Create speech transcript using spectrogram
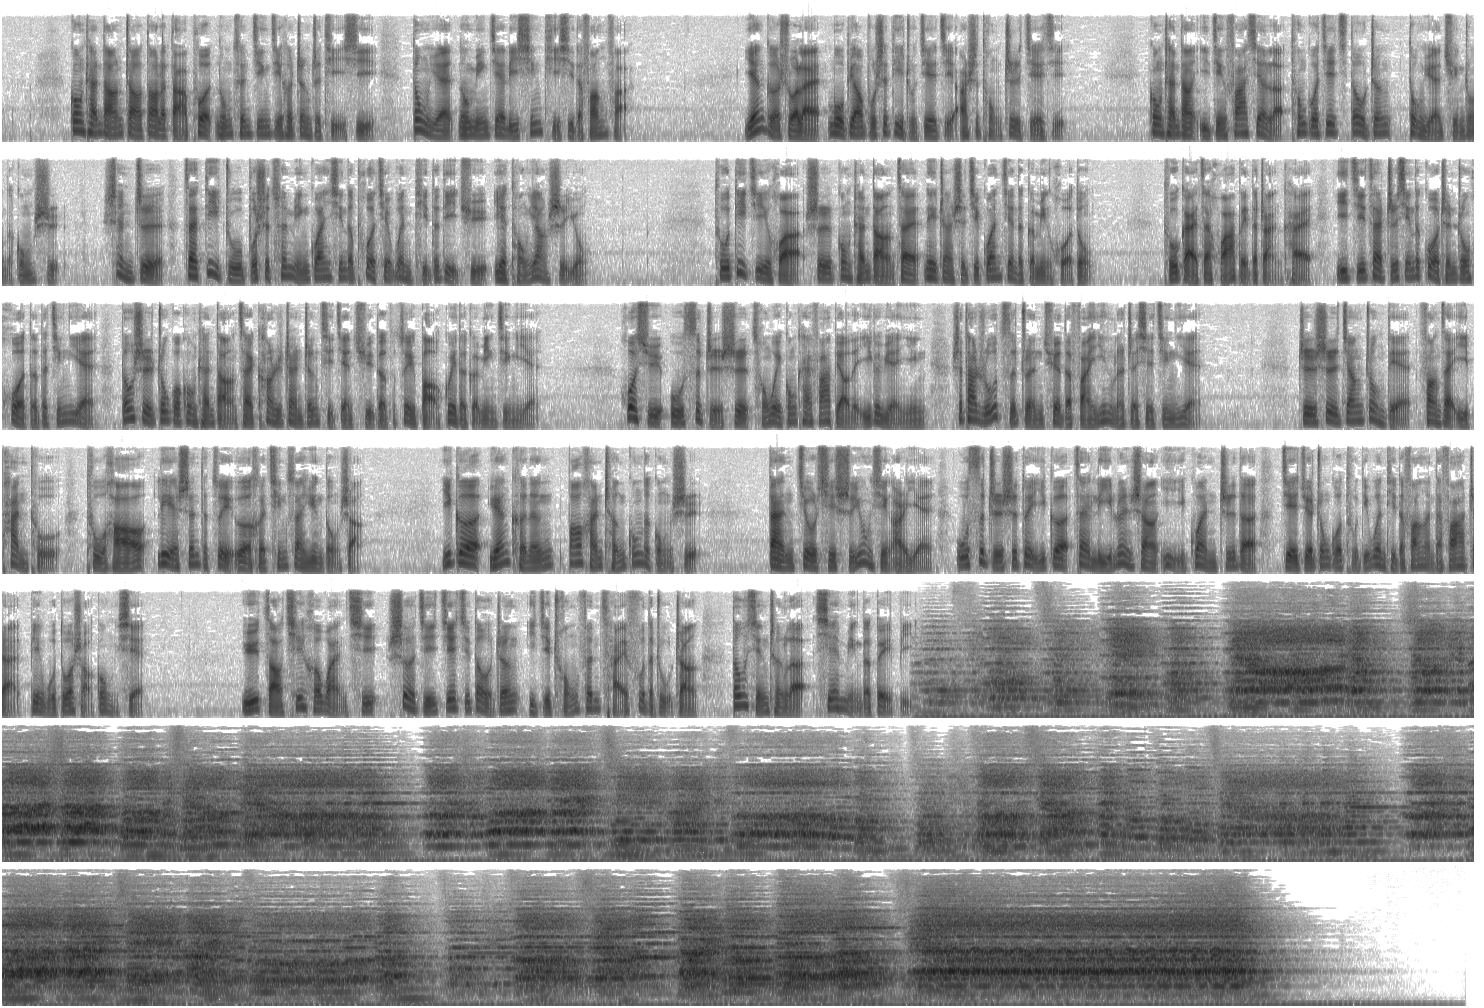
共产党找到了打破农村经济和政治体系、动员农民建立新体系的方法。严格说来，目标不是地主阶级，而是统治阶级。共产党已经发现了通过阶级斗争动员群众的公式。甚至在地主不是村民关心的迫切问题的地区，也同样适用。土地计划是共产党在内战时期关键的革命活动。土改在华北的展开，以及在执行的过程中获得的经验，都是中国共产党在抗日战争期间取得的最宝贵的革命经验。或许五四指示从未公开发表的一个原因，是他如此准确地反映了这些经验。只是将重点放在以叛徒、土豪、劣绅的罪恶和清算运动上，一个原可能包含成功的公式，但就其实用性而言，五四只是对一个在理论上一以贯之的解决中国土地问题的方案的发展，并无多少贡献。与早期和晚期涉及阶级斗争以及重分财富的主张，都形成了鲜明的对比。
